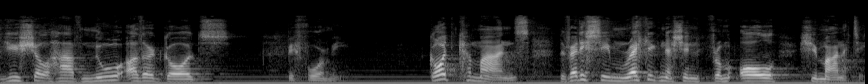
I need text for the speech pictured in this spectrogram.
you shall have no other gods before me. God commands the very same recognition from all humanity.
